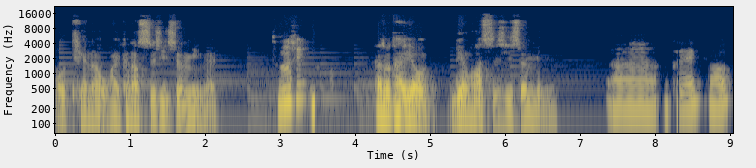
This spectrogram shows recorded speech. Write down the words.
哦天哪，我还看到实习生命哎，什么东西？他说他也有炼化实习生命。嗯，OK，好。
